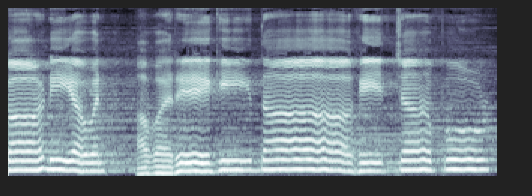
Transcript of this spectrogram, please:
കാടിയവൻ അവരെ ഗീതാഹിച്ചപ്പോൾ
